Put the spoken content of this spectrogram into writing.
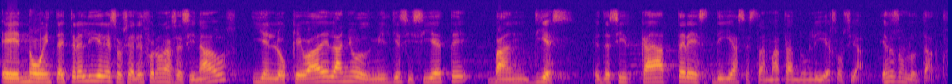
93 líderes sociales fueron asesinados y en lo que va del año 2017 van 10. Es decir, cada tres días se están matando un líder social. Esos son los datos.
